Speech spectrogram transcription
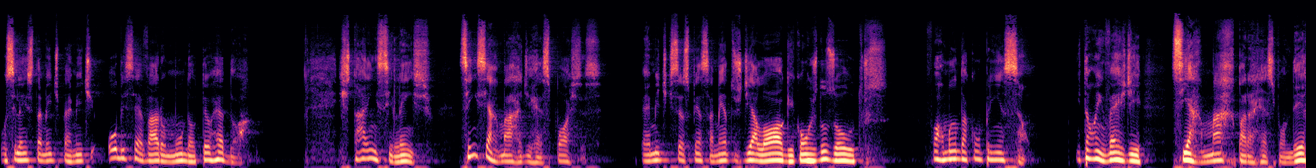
o silêncio também te permite observar o mundo ao teu redor. Estar em silêncio, sem se armar de respostas, permite que seus pensamentos dialoguem com os dos outros, formando a compreensão. Então, ao invés de se armar para responder,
